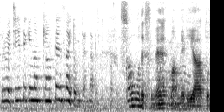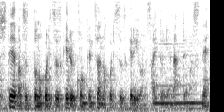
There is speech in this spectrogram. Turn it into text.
それは一時的なキャンペーンサイトみたいになるそうですね、まあ、メディアとして、まあ、ずっと残り続けるコンテンツは残り続けるようなサイトにはなってますね。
